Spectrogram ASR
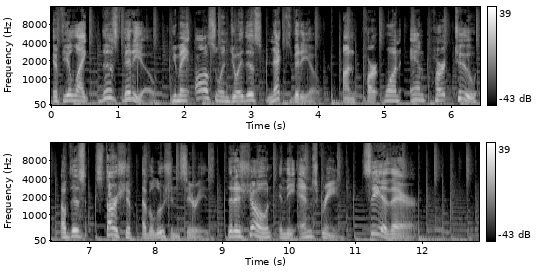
If you like this video, you may also enjoy this next video on part 1 and part 2 of this Starship Evolution series that is shown in the end screen. See you there!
